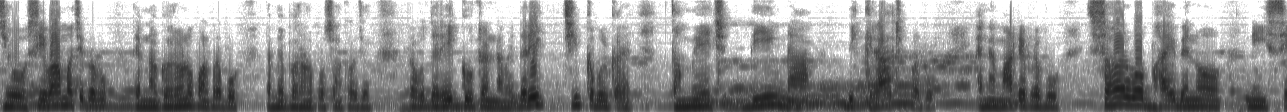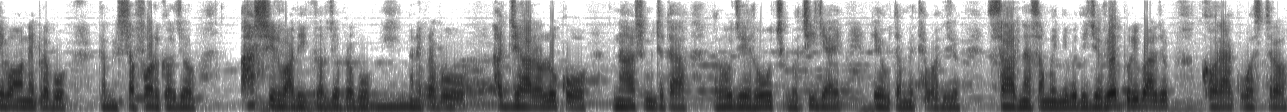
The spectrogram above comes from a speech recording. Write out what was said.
જેઓ સેવામાં છે પ્રભુ, તેમના ઘરોનું પણ પ્રભુ તમે ભરણ પોષણ કરજો. પ્રભુ, દરેક ઘૂંટણ નામે, દરેક જીભ કબૂલ કરે. તમે જ દેવના દીકરા છો પ્રભુ. એના માટે પ્રભુ, સર્વ ભાઈ બહેનોની સેવાઓને પ્રભુ તમે સફળ કરજો, આશીર્વાદિત કરજો પ્રભુ. અને પ્રભુ, હજારો લોકો નાશમાં જતા રોજે રોજ બચી જાય એવું તમે થવા દેજો. સાંજના સમયની બધી જરૂરિયાત પૂરી પાડજો. ખોરાક, વસ્ત્ર,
